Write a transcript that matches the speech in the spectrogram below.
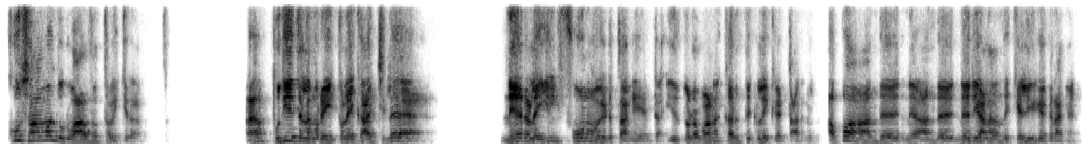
கூசாமல் ஒரு வாதத்தை வைக்கிறார். புதிய தலைமுறை தொலைக்காட்சியில நேரலையில் போனோ எடுத்தாங்க என்கிட்ட. இது தொடர்பான கருத்துக்களை கேட்டார்கள். அப்ப அந்த நெ- அந்த நெறியாளர் அந்த கேள்வி கேட்கிறாங்க.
